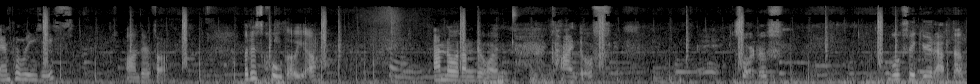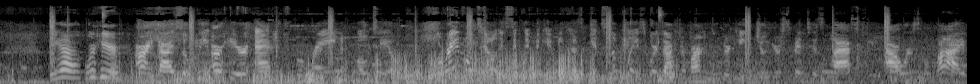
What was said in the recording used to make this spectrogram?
and peruses on their phone. But it's cool though, y'all. I know what I'm doing, kind of, sort of. We'll figure it out though. But yeah, we're here. All right, guys, so we are here at Lorraine Motel. Lorraine Motel is significant because it's the place where Dr. Martin Luther King Jr. spent his last few hours alive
